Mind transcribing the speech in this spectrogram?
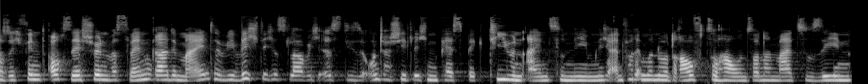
Also ich finde auch sehr schön, was Sven gerade meinte, wie wichtig es, glaube ich, ist, diese unterschiedlichen Perspektiven einzunehmen, nicht einfach immer nur drauf zu hauen, sondern mal zu sehen,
